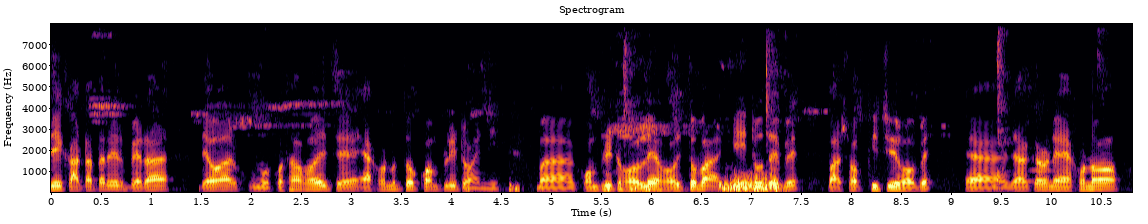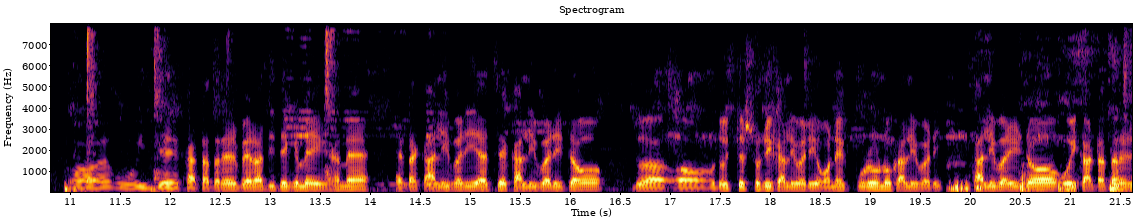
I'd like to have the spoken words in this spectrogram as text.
যে কাঁটাতারের বেড়া দেওয়ার কথা হয়েছে, এখনও তো কমপ্লিট হয়নি। বা কমপ্লিট হলে হয়তো বা গেটও দেবে বা সবকিছুই হবে। যার কারণে এখনও ওই যে কাঁটাতারের বেড়া দিতে গেলে এখানে একটা কালীবাড়ি আছে, কালীবাড়িটাও দৈত্যেশ্বরী কালীবাড়ি, অনেক পুরনো কালীবাড়ি। কালীবাড়িটাও ওই কাঁটাতারের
